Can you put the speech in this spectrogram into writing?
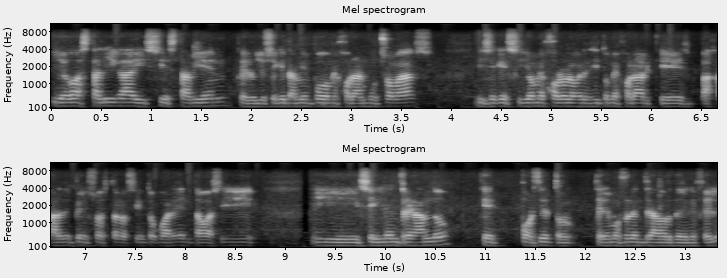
Llego a esta liga y sí está bien, pero yo sé que también puedo mejorar mucho más. Y sé que si yo mejoro lo que necesito mejorar, que es bajar de peso hasta los 140 o así, y seguir entrenando, que por cierto, tenemos un entrenador de NFL,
